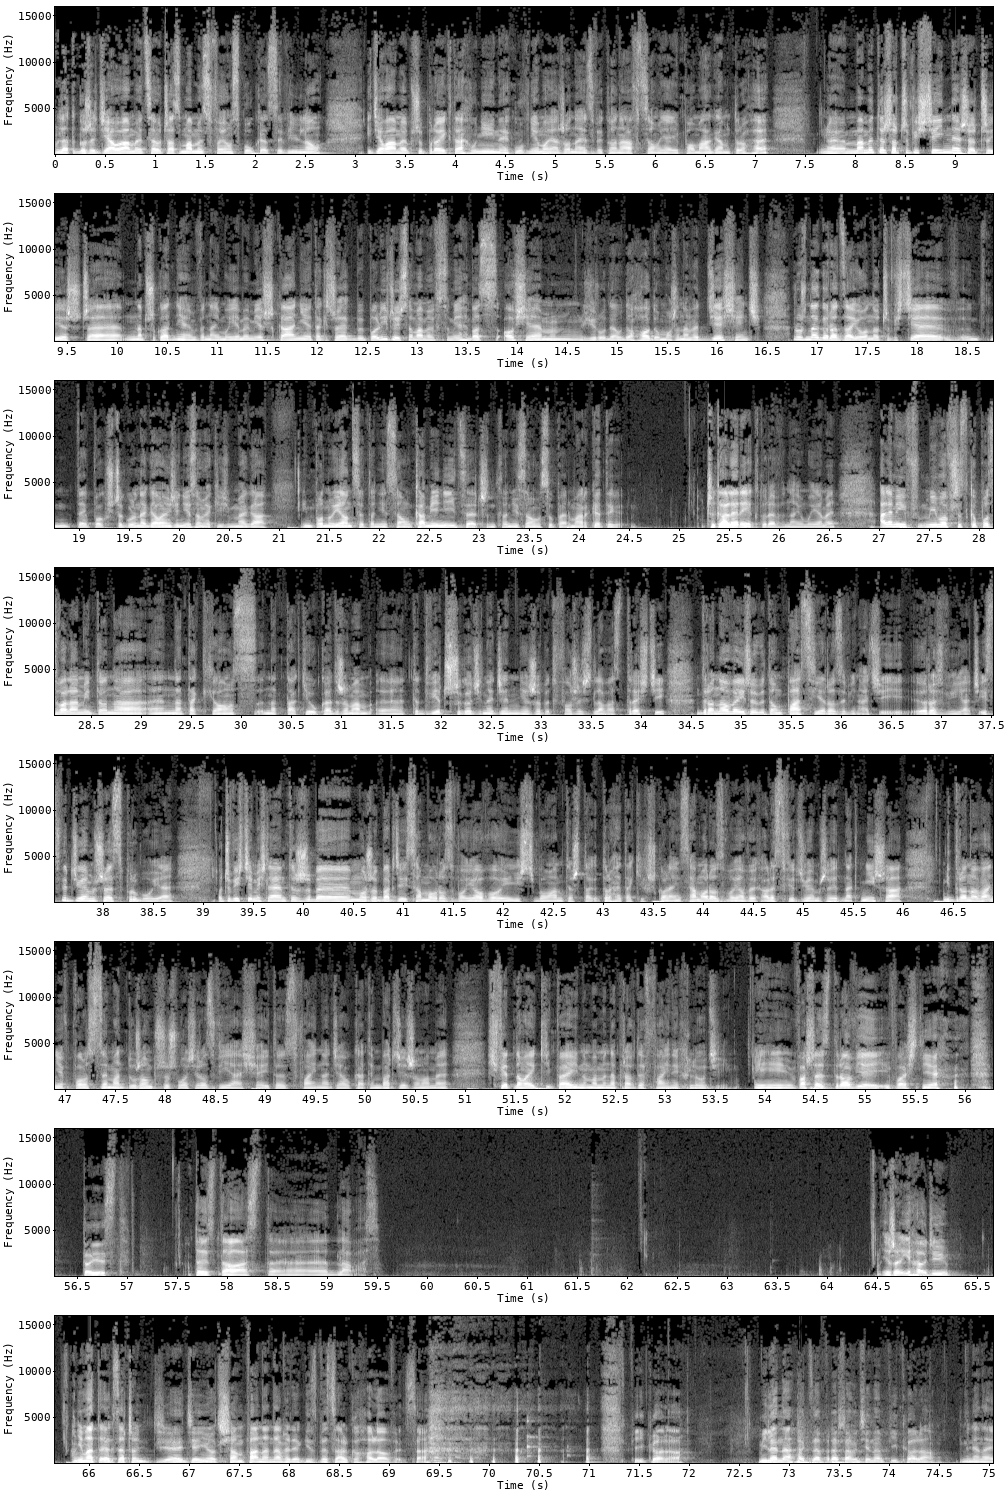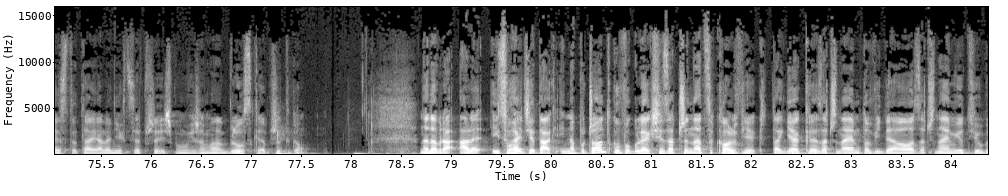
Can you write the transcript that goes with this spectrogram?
Dlatego, że działamy cały czas, mamy swoją spółkę cywilną i działamy przy projektach unijnych. Głównie moja żona jest wykonawcą, ja jej pomagam trochę. E, mamy też oczywiście inne rzeczy jeszcze, na przykład, nie wiem, wynajmujemy mieszkanie, także jakby policzyć, to mamy w sumie chyba z 8 źródeł dochodu, może nawet 10, różnego rodzaju. No oczywiście te poszczególne gałęzie nie są jakieś mega imponujące, to nie są kamienice, czy to nie są supermarkety czy galerie, które wynajmujemy, ale mimo wszystko pozwala mi to na, na, taką, na taki układ, że mam e, te 2-3 godziny dziennie, żeby tworzyć dla Was treści dronowe i żeby tą pasję rozwinać i rozwijać. I stwierdziłem, że spróbuję. Oczywiście myślałem też, żeby może bardziej samorozwojowo iść, bo mam też ta, trochę takich szkoleń samorozwojowych, ale stwierdziłem, że jednak nisza i dronowanie w Polsce ma dużą przyszłość, rozwija się i to jest fajna działka, tym bardziej, że mamy świetną ekipę i no, mamy naprawdę fajnych ludzi. I Wasze zdrowie i właśnie to jest, to jest toast e, dla Was. Jeżeli chodzi, nie ma to jak zacząć dzień od szampana, nawet jak jest bezalkoholowy, co? Piccolo. Milena, chodź, zapraszam cię na Piccolo. Milena jest tutaj, ale nie chce przyjść, bo mówi, że ma bluzkę brzydką. No dobra, ale i słuchajcie tak, i na początku w ogóle jak się zaczyna cokolwiek, tak jak zaczynałem to wideo, zaczynałem YouTube,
